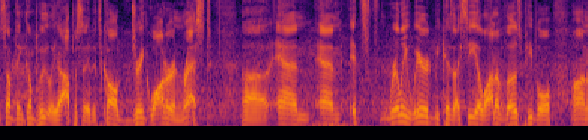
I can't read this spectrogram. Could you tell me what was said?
something completely opposite. It's called drink water and rest. Uh, and and it's really weird because I see a lot of those people on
